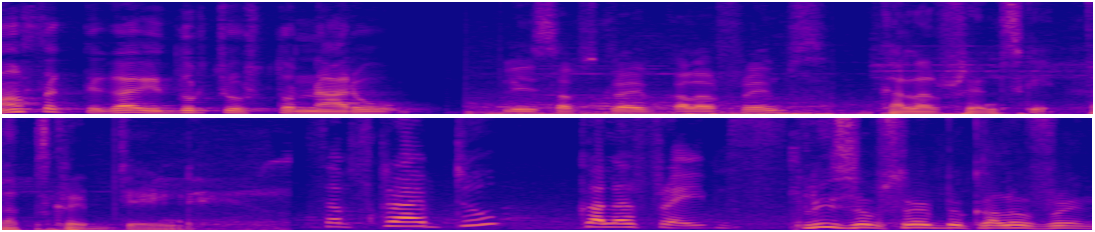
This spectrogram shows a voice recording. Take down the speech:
ఆసక్తిగా ఎదురుచూస్తున్నారు please subscribe Color Frames Color ఫ్రేమ్స్కి సబ్స్క్రైబ్ చేయండి Subscribe to Color Frames. Please subscribe to Color Frames.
